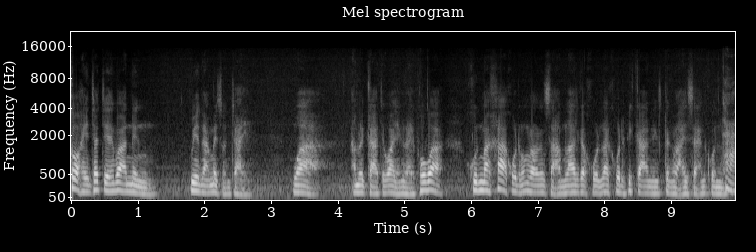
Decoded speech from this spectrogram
ก็เห็นชัดเจนว่าหนึ่งเวียดนามไม่สนใจว่าอเมริกาจะว่าอย่างไร เพราะว่าคุณมาฆ่าคนของเราทั้งสามล้านกับคนและคนพิการอีกตั้งหลายแสนคนค่ะ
